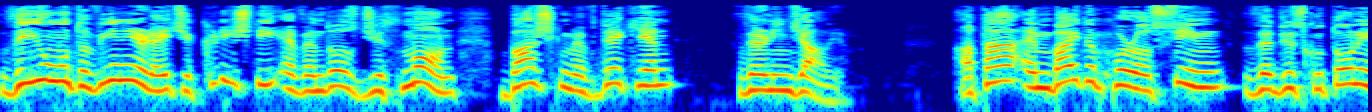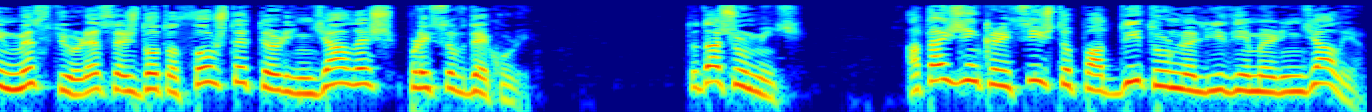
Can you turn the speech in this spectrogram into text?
Dhe ju mund të vini re që Krishti e vendos gjithmonë bashkë me vdekjen dhe ringjalljen. Ata e mbajtën porosinë dhe diskutonin mes tyre se ç'do të thoshte të ringjallesh prej së vdekuri. Të dashur miq, ata ishin krejtësisht të paditur në lidhje me ringjalljen.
